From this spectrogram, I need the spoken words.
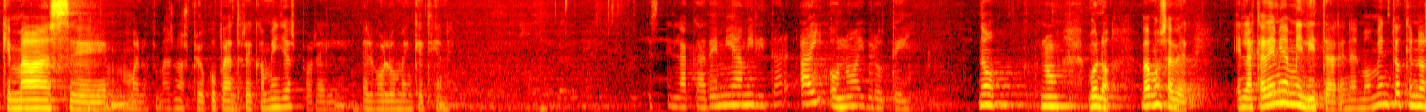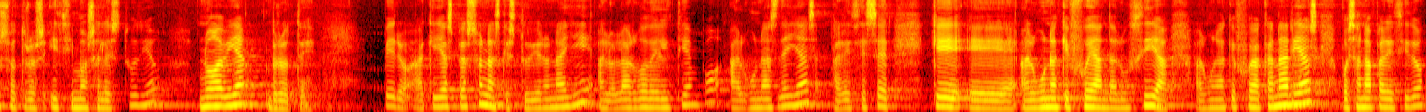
que más, eh, bueno, que más nos preocupa, entre comillas, por el volumen que tiene. ¿En la Academia Militar hay o no hay brote? No, no. Bueno, vamos a ver. En la Academia Militar, en el momento que nosotros hicimos el estudio, no había brote. Pero aquellas personas que estuvieron allí a lo largo del tiempo, algunas de ellas, parece ser que eh, alguna que fue a Andalucía, alguna que fue a Canarias, pues han aparecido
